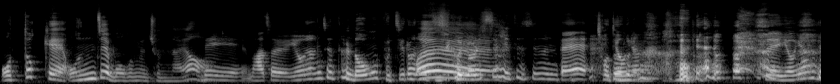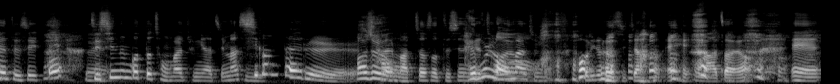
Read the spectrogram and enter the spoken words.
어떻게 언제 먹으면 좋나요? 네, 맞아요. 영양제들 너무 부지런히 네. 드시고 열심히 드시는데 저도 영양 네, 영양제 드실 때 네. 드시는 것도 정말 중요하지만 시간대를 맞아요. 잘 맞춰서 드시는 게 배불러요. 정말 중요해요. 버릴러지죠. 네, 맞아요. 네,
